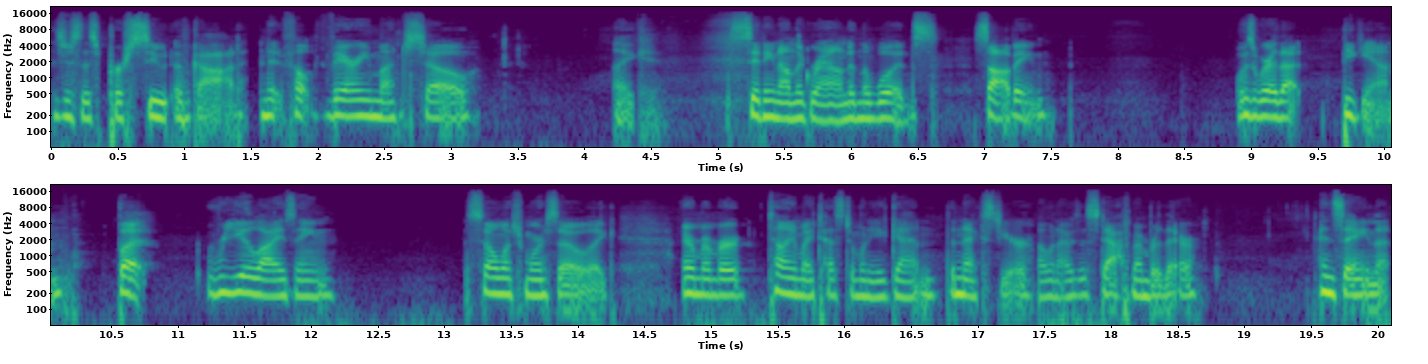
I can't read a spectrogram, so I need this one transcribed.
It's just this pursuit of God. And it felt very much so like sitting on the ground in the woods, sobbing, was where that began. But realizing so much more so, like, I remember telling my testimony again the next year when I was a staff member there and saying that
